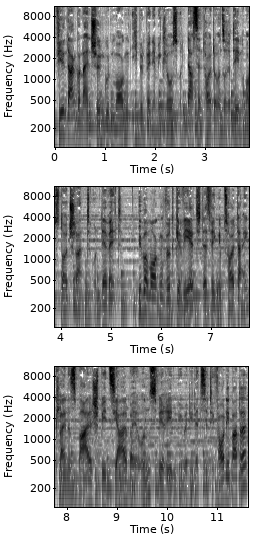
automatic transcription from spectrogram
Vielen Dank und einen schönen guten Morgen. Ich bin Benjamin Kloß und das sind heute unsere Themen aus Deutschland und der Welt. Übermorgen wird gewählt, deswegen gibt's heute ein kleines Wahlspezial bei uns. Wir reden über die letzte TV-Debatte,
